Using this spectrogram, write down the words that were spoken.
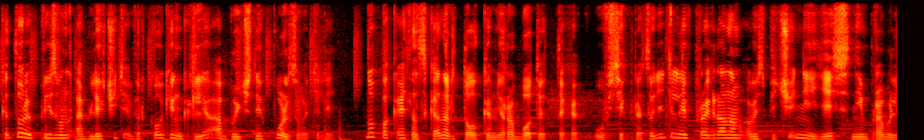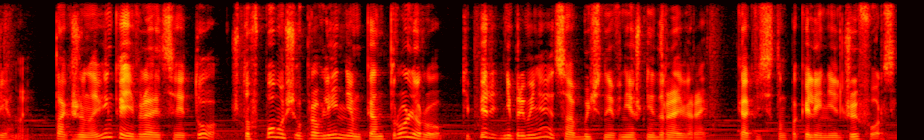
который призван облегчить оверклокинг для обычных пользователей. Но пока этот сканер толком не работает, так как у всех производителей в программном обеспечении есть с ним проблемы. Также новинкой является и то, что в помощь управлением контроллеру теперь не применяются обычные внешние драйверы, как в 10 поколении GeForce,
